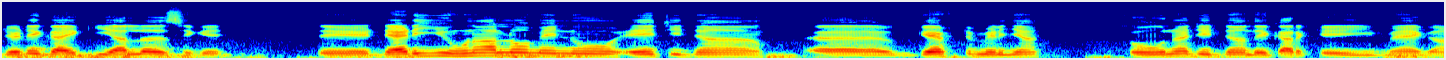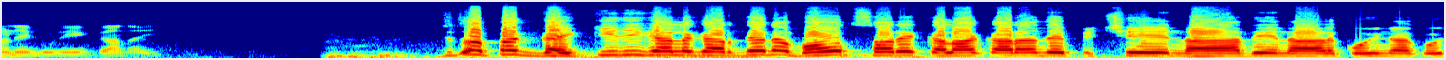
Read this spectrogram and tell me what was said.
ਜਿਹੜੇ ਗਾਇਕੀ ਵੱਲ ਸੀਗੇ। ਤੇ ਡੈਡੀ ਜੀ ਹੁਣਾਂ ਵੱਲੋਂ ਮੈਨੂੰ ਇਹ ਚੀਜ਼ਾਂ ਗਿਫਟ ਮਿਲੀਆਂ। ਸੋ ਉਹਨਾਂ ਚੀਜ਼ਾਂ ਦੇ ਕਰਕੇ ਹੀ ਮੈਂ ਗਾਣੇ ਗੁਣੇ ਗਾਣਾ ਜੀ। ਜਦੋਂ ਆਪਾਂ ਗਾਇਕੀ ਦੀ ਗੱਲ ਕਰਦੇ ਆ ਨਾ, ਬਹੁਤ ਸਾਰੇ ਕਲਾਕਾਰਾਂ ਦੇ ਪਿੱਛੇ ਨਾਂ ਦੇ ਨਾਲ ਕੋਈ ਨਾ ਕੋਈ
